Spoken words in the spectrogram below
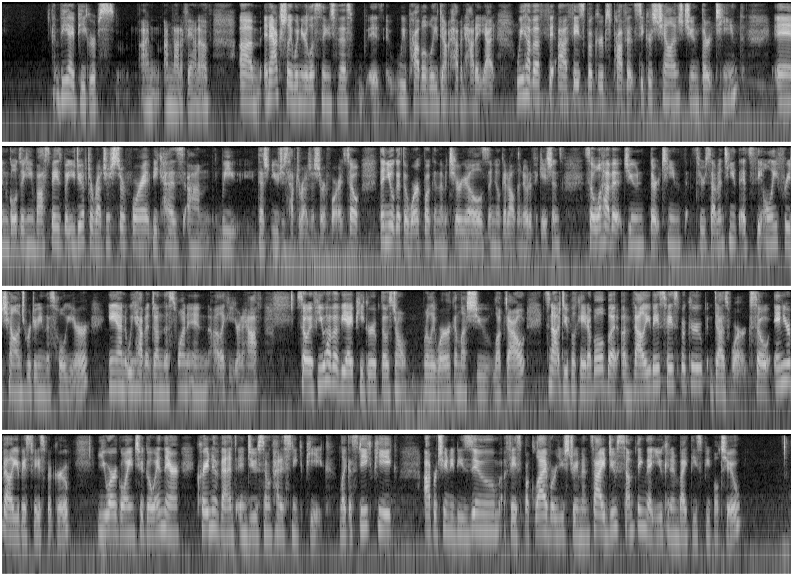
VIP groups I'm I'm not a fan of. Um, and actually, when you're listening to this, it, we probably don't haven't had it yet. We have a uh, Facebook groups Profit Secrets Challenge June 13th in Goal Digging Boss Babes, but you do have to register for it because um, we that you just have to register for it. So then you'll get the workbook and the materials, and you'll get all the notifications. So we'll have it June 13th through 17th. It's the only free challenge we're doing this whole year, and we haven't done this one in uh, like a year and a half. So if you have a VIP group, those don't really work unless you lucked out. It's not duplicatable, but a value based Facebook group does work. So in your value based Facebook group, you are going to go in there, create an event, and do some kind of sneak peek, like a sneak peek opportunity Zoom, Facebook Live where you stream inside. Do something that you can invite these people to.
